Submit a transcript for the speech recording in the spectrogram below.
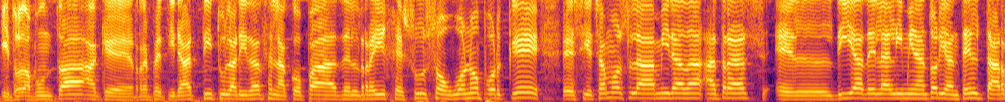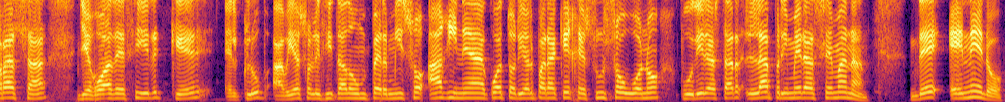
Y todo apunta a que repetirá titularidad en la Copa del Rey Jesús Obuono porque eh, si echamos la mirada atrás, el día de la eliminatoria ante el Tarrasa llegó a decir que el club había solicitado un permiso a Guinea Ecuatorial para que Jesús Owono pudiera estar la primera semana de enero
